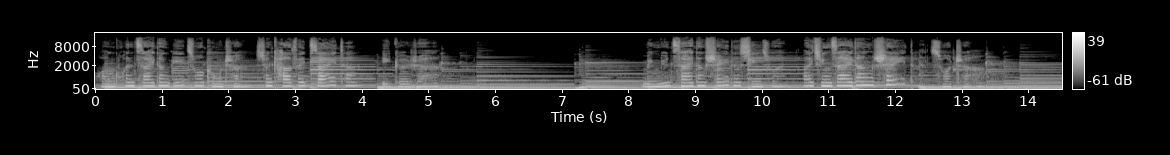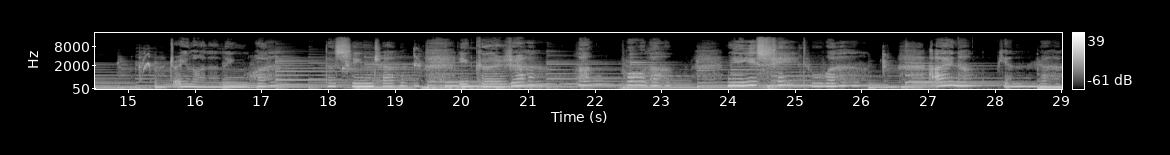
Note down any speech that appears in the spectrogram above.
黄昏在等一座空城，像咖啡在等一个人。命运在等谁的幸存，爱情在等谁的作证。坠落了灵魂的星辰，一个人冷不冷？你依稀吻，还能骗？人，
